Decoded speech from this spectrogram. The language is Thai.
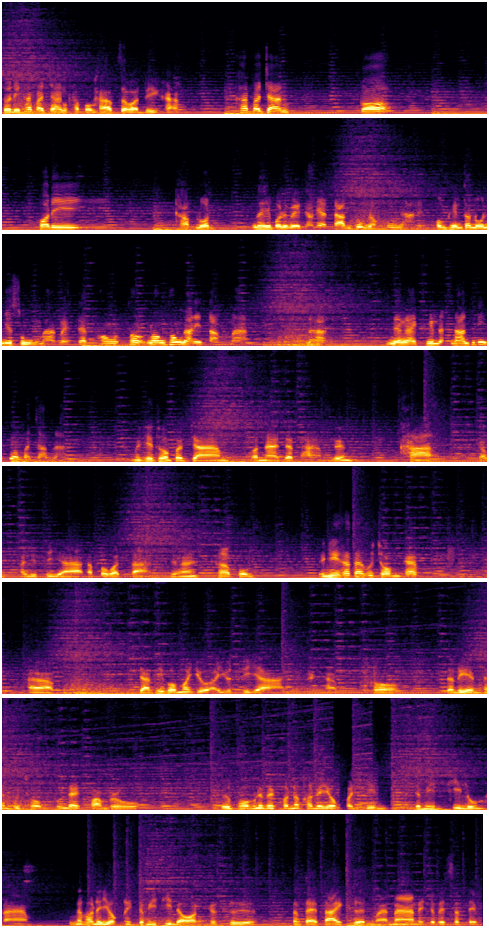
สวัสดีครับอาจารย์ครับผมครับ สวัสดีครับ ครับอาจารย์ก็พอดีขับรถในบริเวณแถวเนี้ยตามทุ่งดอกทุ่งนาเนี่ยผมเห็นถนนนี่สูงมากเลย แต่ท้องท้องร่องท้องนานี่ต่ำมากนะฮะยังไงคือน้ำที่นี่ท่วมประจำนะไม่ใช่ท่วมประจามวันนาจะถามเรื่องข้าวกับอยุธยากับประวัติศาสตร์ใช่ไหมครับผม อย่างนี้ครับท่านผู้ชมครับอ่าจากที่ผมมาอยู่อยุธยาเนี่ยนะครับ ก็ จะเรียนท่านผู้ชมเพิ่งได้ความรู้ คือผมเนี่ยเป็นคนนครนายกปัจจินจะมีที่ลุ่มน้ำนครนายกเนี่ยจะมีที่ดอนก็คือ ตั้งแต่ใต้เขื่อนมานาเนี่ยจะเป็นสเต็ป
